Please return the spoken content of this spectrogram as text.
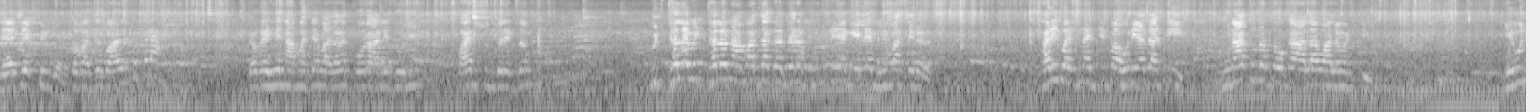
लिहायची acting कर. तो माझं बाळ सगळे हे नामाच्या बाजारात पोरं आली दोन्ही. फार सुंदर एकदम. विठ्ठल विठ्ठल नामाचा गजर फुलून या गेल्या भीमाचे रळ हरिभजनाची पाहुरी या जाती. उन्हातून तो का आला वालवंटी घेऊन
